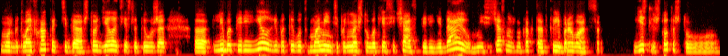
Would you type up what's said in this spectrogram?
может быть, лайфхак от тебя, что делать, если ты уже э, либо переел, либо ты вот в моменте понимаешь, что вот я сейчас переедаю, мне сейчас нужно как-то откалиброваться. Есть ли что-то, что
